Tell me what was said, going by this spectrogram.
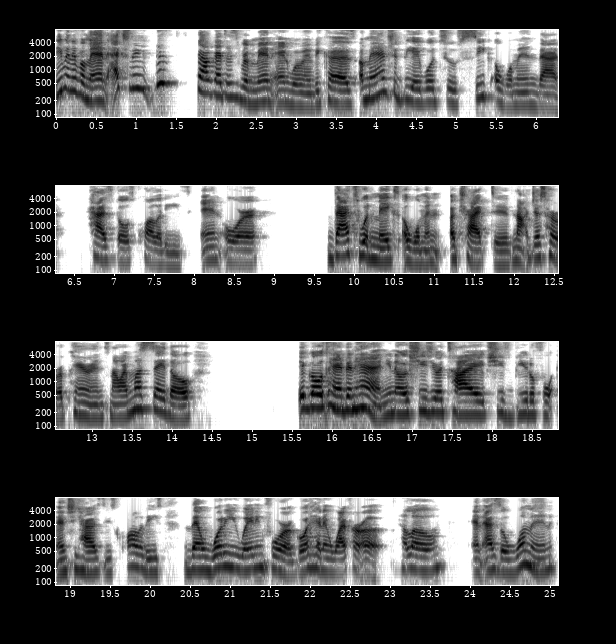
even if a man actually, this podcast is for men and women because a man should be able to seek a woman that has those qualities and or that's what makes a woman attractive, not just her appearance. Now, I must say though, it goes hand in hand. You know, if she's your type, she's beautiful, and she has these qualities, then what are you waiting for? Go ahead and wipe her up. Hello. And as a woman,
